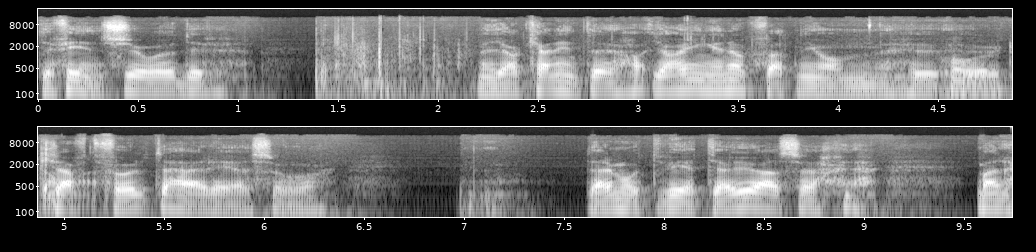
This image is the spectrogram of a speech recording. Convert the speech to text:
det finns ju. Det, men jag, kan inte, jag har ingen uppfattning om hur, hur kraftfullt det här är. Så. Däremot vet jag ju alltså, man,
